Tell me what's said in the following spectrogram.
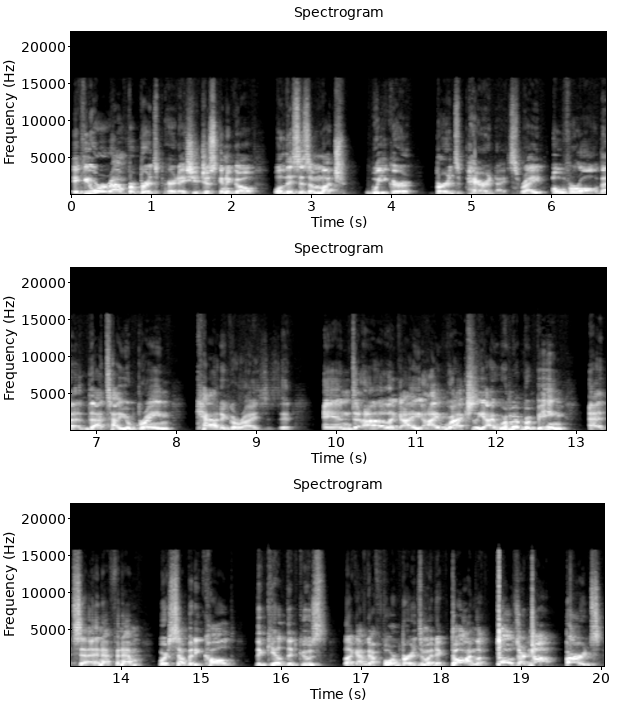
If you were around for Birds Paradise, you're just gonna go, well, this is a much weaker Birds Paradise, right? Overall, that that's how your brain categorizes it. And uh, like I, I actually I remember being at uh, an F and M where somebody called the gilded goose like I've got four birds in my deck. Oh, I'm like those are not birds.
